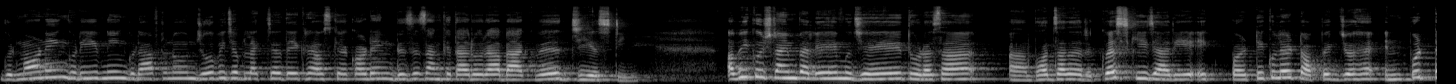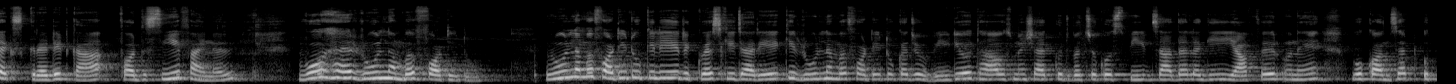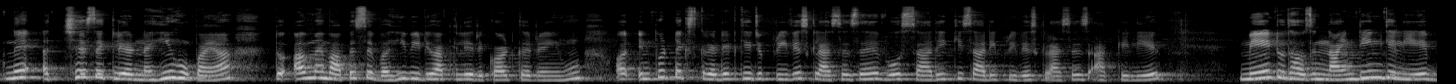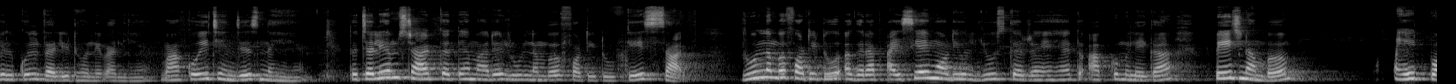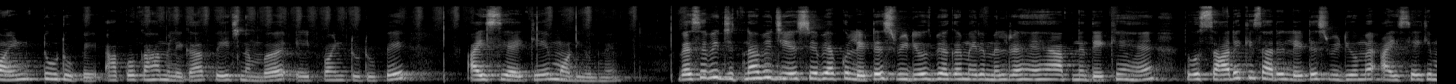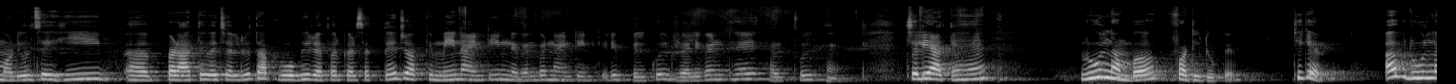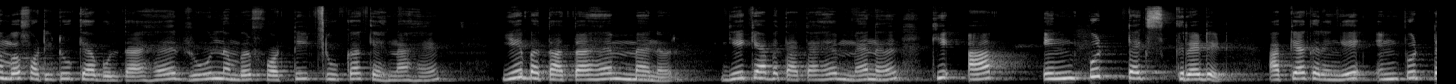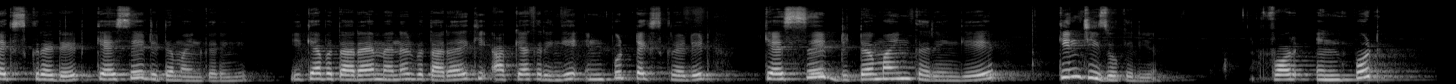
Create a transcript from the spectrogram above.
Good morning good evening good afternoon जो भी जब लेक्चर देख रहा है उसके according this is Ankita Arora back with GST अभी कुछ टाइम पहले मुझे थोड़ा सा बहुत ज़्यादा रिक्वेस्ट की जा रही है एक पर्टिकुलर टॉपिक जो है इनपुट टैक्स क्रेडिट का for the C A final वो है rule number forty two rule number forty two के लिए रिक्वेस्ट की जा रही है कि रूल नंबर फोर्टी टू का जो वीडियो था, उसमें शायद कुछ बच्चों को स्पीड ज़्यादा लगी या फिर उन्हें वो कॉन्सेप्ट उतने अच्छे से क्लियर नहीं हो पाया। तो अब मैं वापस से वही वीडियो आपके लिए रिकॉर्ड कर रही हूँ और इनपुट टैक्स क्रेडिट की जो प्रीवियस क्लासेस है, वो सारी की सारी प्रीवियस क्लासेस आपके लिए मई 2019 के लिए बिल्कुल वैलिड होने वाली हैं। वहाँ कोई चेंजेस नहीं हैं। तो चलिए हम स्टार्ट करते हैं हमारे रूल नंबर 42 के साथ। रूल नंबर 42 अगर आप आईसीआई मॉड्यूल यूज़ कर रहे हैं तो आपको मिलेगा पेज नंबर 8.22 पे। आपको कहाँ मिलेगा? पेज नंबर 8.22 पे आई के मॉड्यूल में। वैसे भी जितना भी जीएसटी अभी आपको लेटेस्ट वीडियोस भी अगर मेरे मिल रहे हैं, आपने देखे हैं तो वो सारे के सारे लेटेस्ट वीडियो में आईसीआई के मॉड्यूल से ही पढ़ाते हुए चल रही हूँ तो आप वो भी रेफ़र कर सकते हैं, जो आपके मई नाइनटीन नवंबर नाइनटीन के लिए बिल्कुल रेलिवेंट है हेल्पफुल हैं। चलिए आते हैं रूल नंबर फोर्टी टू पे। ठीक है? अब रूल नंबर फोर्टी टू क्या बोलता है? रूल नंबर फोर्टी टू का कहना है, ये बताता है मैनर ये क्या बताता है मैनर कि आप इनपुट टैक्स क्रेडिट, आप क्या करेंगे? इनपुट टैक्स क्रेडिट कैसे डिटरमाइन करेंगे? ये क्या बता रहा है? मैनर बता रहा है कि आप क्या करेंगे? इनपुट टैक्स क्रेडिट कैसे डिटरमाइन करेंगे? किन चीज़ों के लिए? For input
